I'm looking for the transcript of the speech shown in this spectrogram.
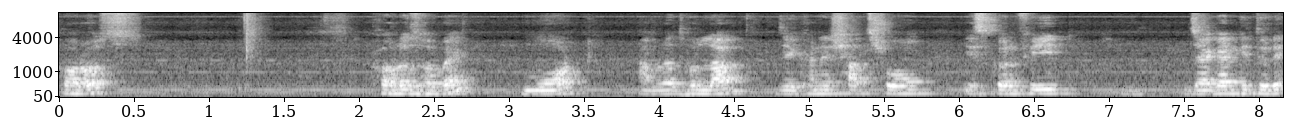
খরচ খরচ হবে মোট, আমরা ধরলাম যে এখানে সাতশো স্কোয়ার ফিট জায়গার ভিতরে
